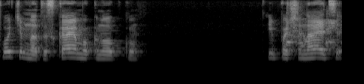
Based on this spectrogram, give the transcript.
потім натискаємо кнопку. І починається.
